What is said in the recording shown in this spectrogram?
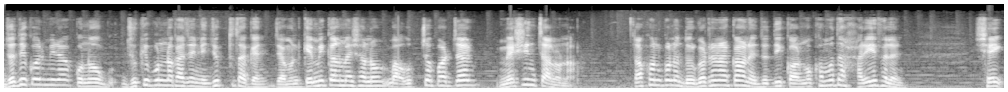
যদি কর্মীরা কোনো ঝুঁকিপূর্ণ কাজে নিযুক্ত থাকেন, যেমন কেমিক্যাল মেশানো বা উচ্চ পর্যায়ের মেশিন চালনা, তখন কোনো দুর্ঘটনার কারণে যদি কর্মক্ষমতা হারিয়ে ফেলেন, সেই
